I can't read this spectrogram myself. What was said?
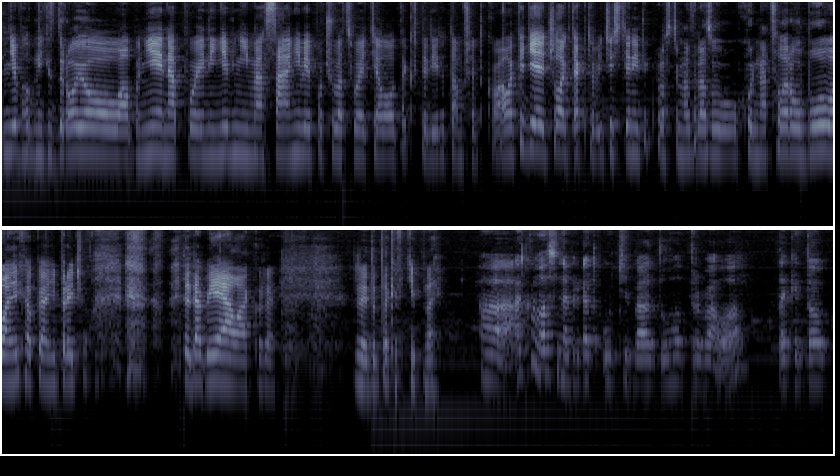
nevhodných zdrojov alebo nie je napojený, nevníma sa, nevie počúvať svoje telo, tak vtedy je to tam všetko. Ale keď je človek takto vyčistený, tak proste má zrazu chuť na celerovú bulu a nechápe ani prečo. teda vie, ale akože, že je to také vtipné. A ako vlastne napríklad u teba dlho trvalo, takéto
